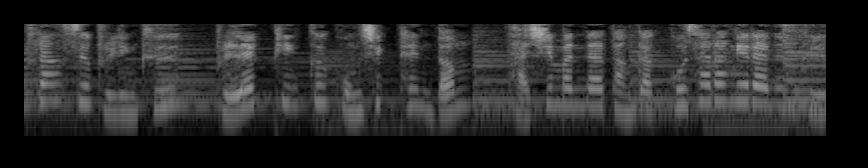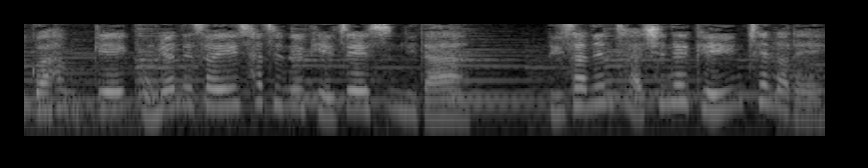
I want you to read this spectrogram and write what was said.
프랑스 블링크, 블랙핑크 공식 팬덤, 다시 만나 반갑고 사랑해라는 글과 함께 공연에서의 사진을 게재했습니다. 리사는 자신의 개인 채널에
